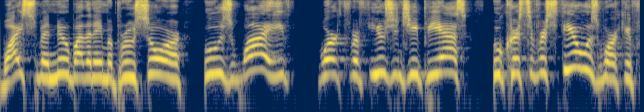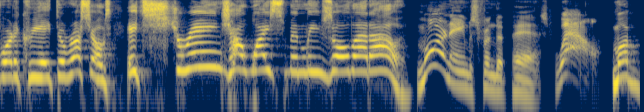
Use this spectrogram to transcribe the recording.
Weissmann knew by the name of Bruce Ohr, whose wife worked for Fusion GPS, who Christopher Steele was working for to create the Russia hoax. It's strange how Weissmann leaves all that out. More names from the past. Wow. More,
